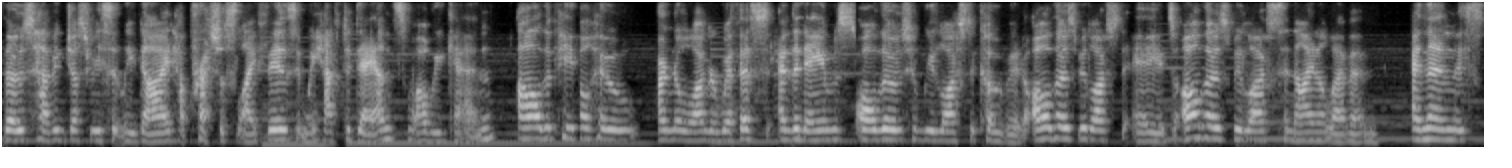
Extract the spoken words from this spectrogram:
those having just recently died, how precious life is, and we have to dance while we can. All the people who are no longer with us, and the names, all those who we lost to COVID, all those we lost to AIDS, all those we lost to 9 11, and then this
